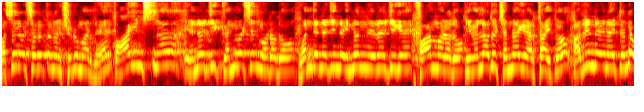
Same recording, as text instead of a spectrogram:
ಬಸವರಾಜ್ ಸರ್ ನಾನು ಶುರು ಮಾಡಿದೆ ಪಾಯಿಂಟ್ಸ್ನ ಎನರ್ಜಿ ಕನ್ವರ್ಷನ್ ಮಾಡೋದು, ಒಂದು ಎನರ್ಜಿಯಿಂದ ಇನ್ನೊಂದು ಎನರ್ಜಿಗೆ ಫಾರ್ಮ್ ಮಾಡೋದು ಇವೆಲ್ಲ ಅದು ಚೆನ್ನಾಗಿ ಅರ್ಥ ಆಯ್ತು. ಅದರಿಂದ ಏನಾಯ್ತು ಅಂದ್ರೆ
